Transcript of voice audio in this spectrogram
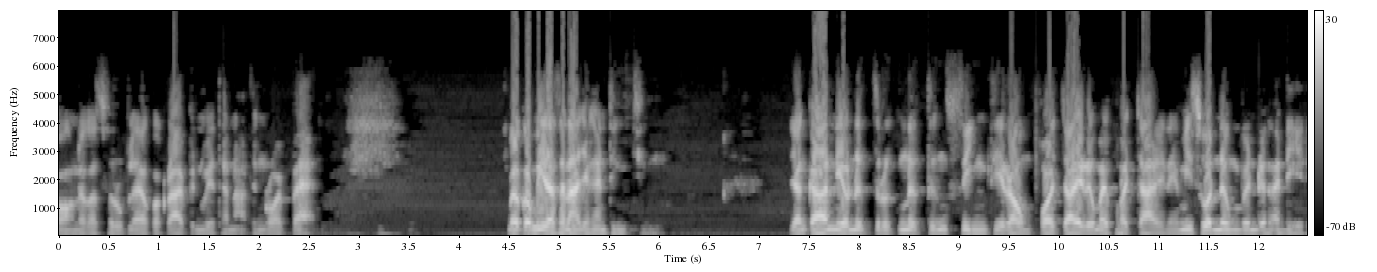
กอง แล้วก็สรุปแล้วก็กลายเป็นเวทนาถึงร้อยแปดแล้วก็มีลักษณะอย่างนั้นจริง ๆ อย่างการเหนียวนึกตรึกนึกถึงสิ่งที่เราพอใจหรือไม่พอใจเนี่ยมีส่วนหนึ่งเป็นเรื่องอดีต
